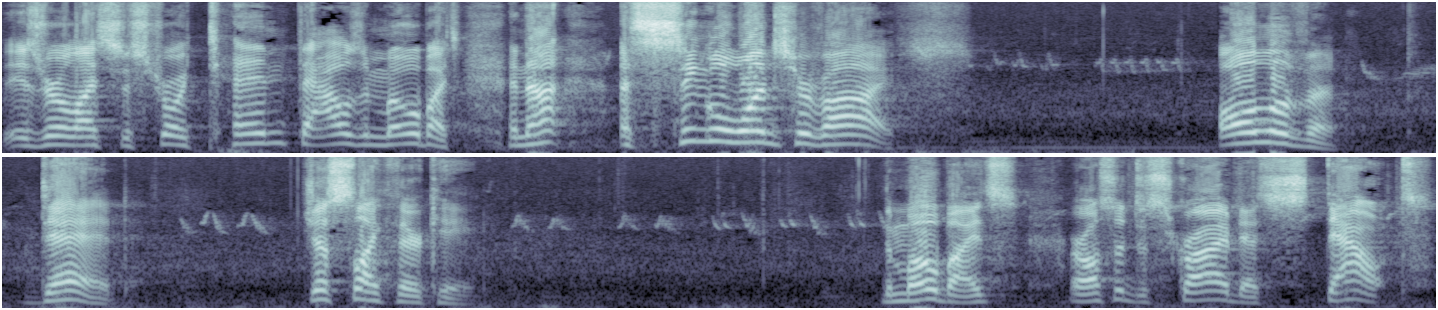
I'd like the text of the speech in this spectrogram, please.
The Israelites destroyed 10,000 Moabites, and not a single one survives. All of them dead, just like their king. The Moabites are also described as stout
